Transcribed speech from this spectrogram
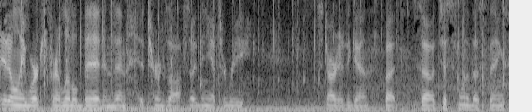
it only works for a little bit and then it turns off. So then you have to restart it again. But so it's just one of those things.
